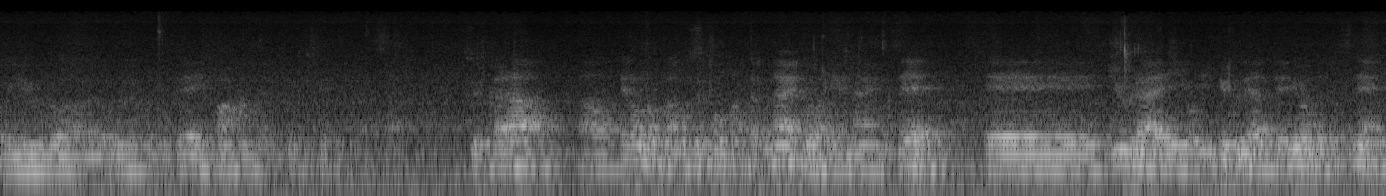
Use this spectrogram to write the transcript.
ということで一般犯罪に気をつけてください。それからあテロの可能性も全くないとは言えないので、えー、従来オリンピックでやっているようなですね、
